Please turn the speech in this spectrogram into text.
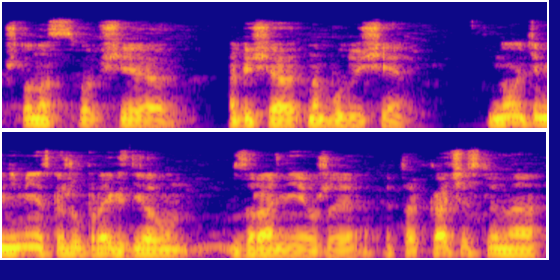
что нас вообще обещают на будущее. Но, тем не менее, скажу, проект сделан заранее уже это качественно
